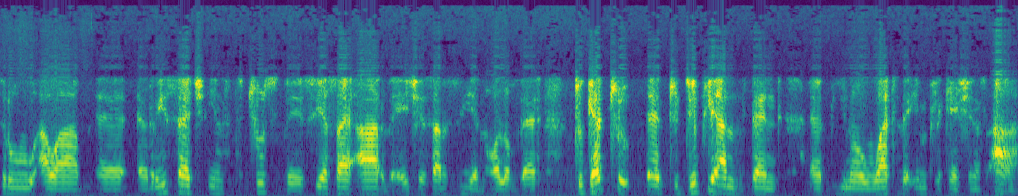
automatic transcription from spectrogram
through our uh, research institutes, the CSIR, the HSRC, and all of that, to get to uh, to deeply understand, uh, you know, what the implications are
